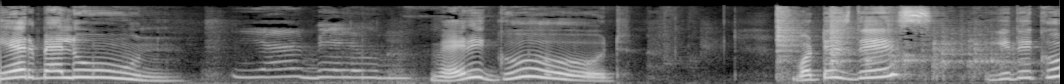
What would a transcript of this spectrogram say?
air balloon air balloon, very good What is this ये देखो।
